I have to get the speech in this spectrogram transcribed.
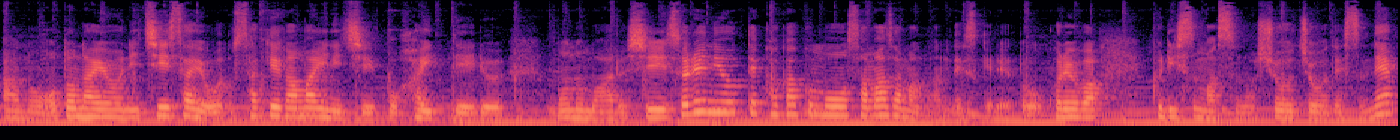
あの大人用に小さいお酒が毎日こう入っているものもあるしそれによって価格も様々なんですけれどこれはクリスマスの象徴ですね。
